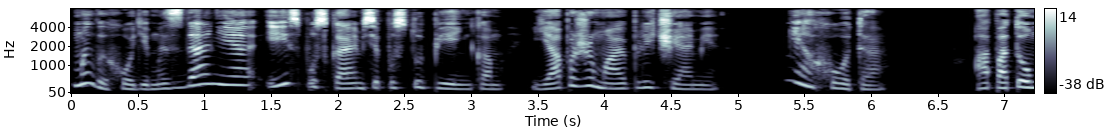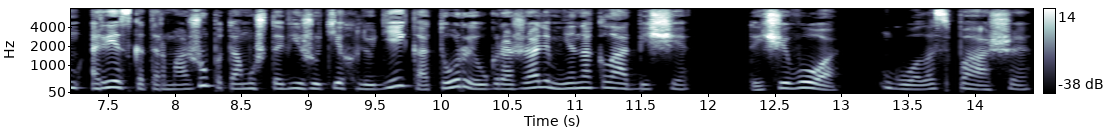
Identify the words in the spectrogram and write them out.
Мы выходим из здания и спускаемся по ступенькам. Я пожимаю плечами. Неохота. А потом резко торможу, потому что вижу тех людей, которые угрожали мне на кладбище. «Ты чего?» — голос Паши.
